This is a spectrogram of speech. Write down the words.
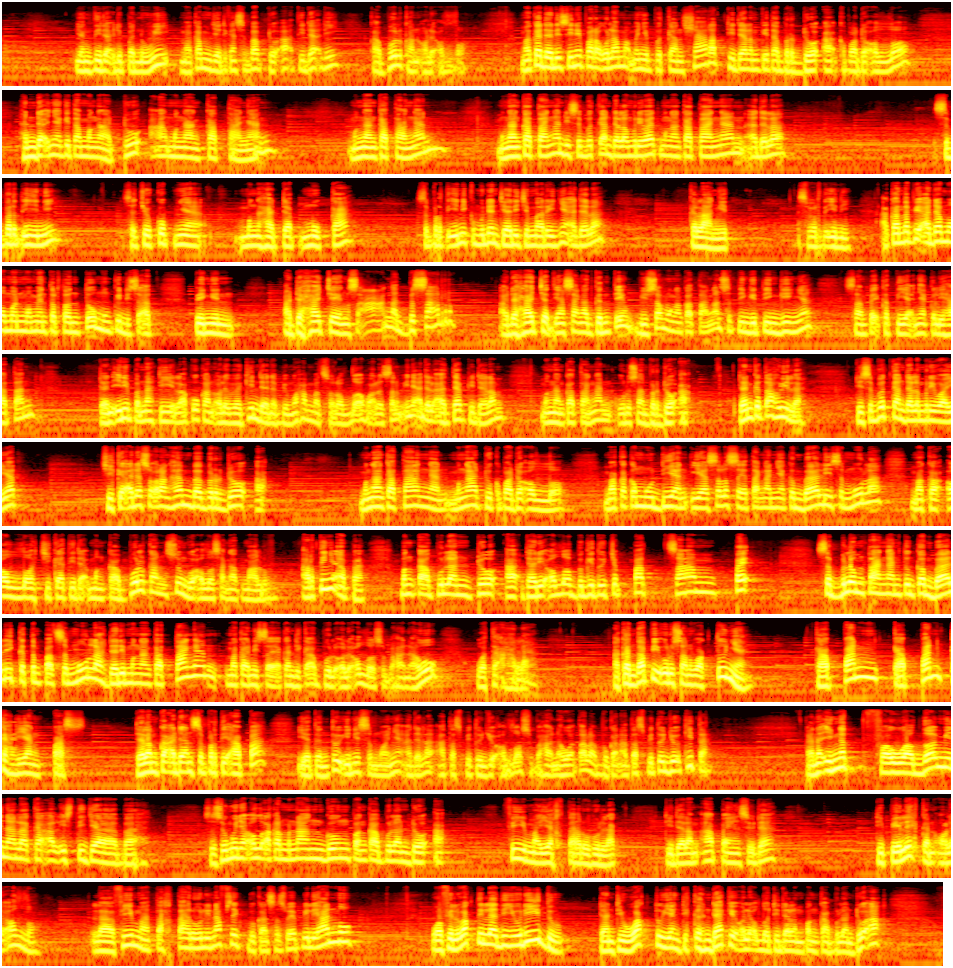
yang tidak dipenuhi, maka menjadikan sebab doa tidak dikabulkan oleh Allah. Maka dari sini para ulama menyebutkan syarat di dalam kita berdoa kepada Allah hendaknya kita mengadu, mengangkat tangan, mengangkat tangan, mengangkat tangan disebutkan dalam riwayat mengangkat tangan adalah seperti ini, secukupnya menghadap muka seperti ini, kemudian jari jemarinya adalah ke langit seperti ini. Akan tapi ada momen-momen tertentu mungkin di saat ingin ada hajat yang sangat besar, ada hajat yang sangat genting, bisa mengangkat tangan setinggi-tingginya sampai ketiaknya kelihatan dan ini pernah dilakukan oleh baginda Nabi Muhammad SAW. Ini adalah adab di dalam mengangkat tangan urusan berdoa. Dan ketahuilah, disebutkan dalam riwayat, jika ada seorang hamba berdoa, mengangkat tangan, mengadu kepada Allah, maka kemudian ia selesai tangannya kembali semula, maka Allah jika tidak mengkabulkan, sungguh Allah sangat malu. Artinya apa? Pengkabulan doa dari Allah begitu cepat sampai sebelum tangan itu kembali ke tempat semula dari mengangkat tangan, maka ini saya akan dikabul oleh Allah Subhanahu wa taala. Akan tapi urusan waktunya, kapan kapankah yang pas? Dalam keadaan seperti apa? Ya tentu ini semuanya adalah atas petunjuk Allah Subhanahu wa taala, bukan atas petunjuk kita. Karena ingat fawadhaminalaka al istijabah. Sesungguhnya Allah akan menanggung pengkabulan doa fi yakhtaruhulak di dalam apa yang sudah dipilihkan oleh Allah. La tahtaru li nafsik bukan sesuai pilihanmu. Wa fil waqti ladzi yuridu dan di waktu yang dikehendaki oleh Allah di dalam pengkabulan doa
